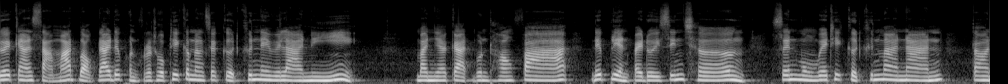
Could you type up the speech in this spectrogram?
ด้วยการสามารถบอกได้ด้วยผลกระทบที่กำลังจะเกิดขึ้นในเวลานี้ บรรยากาศบนท้องฟ้าได้เปลี่ยนไปโดยสิ้นเชิง เส้นวงเวทที่เกิดขึ้นมานั้น ตอน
